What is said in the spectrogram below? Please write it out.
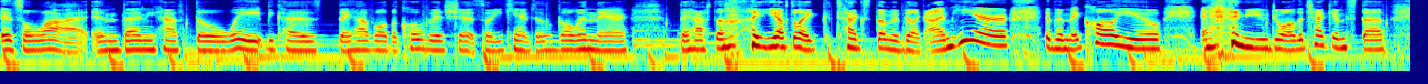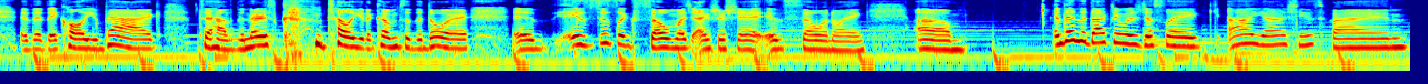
it's a lot and then you have to wait because they have all the covid shit so you can't just go in there. They have to you have to like text them and be like i'm here and then they call you and you do all the check-in stuff and then they call you back to have the nurse tell you to come to the door and it's just like so much extra shit. It's so annoying. Um and then the doctor was just like, ah, oh, yeah, she's fine.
